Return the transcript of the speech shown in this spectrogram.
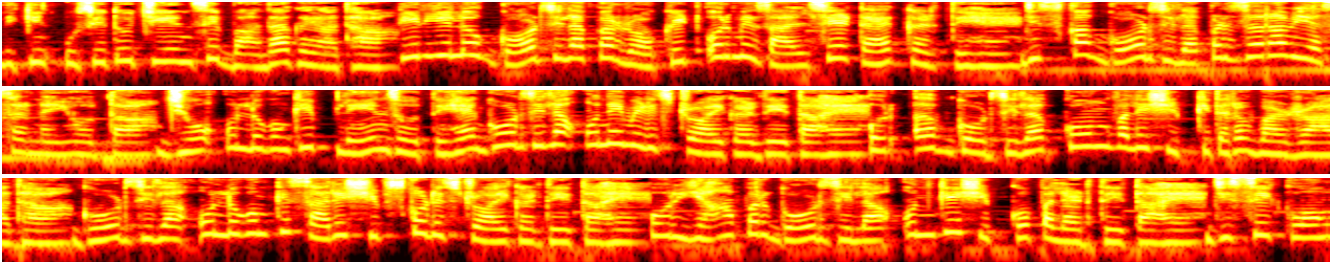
लेकिन उसे तो चेन से बांधा गया था। फिर ये लोग गोडजिला पर रॉकेट और मिसाइल से अटैक करते हैं, जिसका गोडजिला पर जरा भी असर नहीं होता। जो उन लोगों की प्लेन्स होते हैं गोडजिला उन्हें भी डिस्ट्रॉय कर देता है। और अब गोडजिला कोंग वाले शिप की तरफ़ बढ़ रहा था। गोडजिला उन लोगों की सारी शिप्स को डिस्ट्रॉय कर देता है। और यहाँ पर गोडजिला उनके शिप को पलट देता है, जिससे कोंग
